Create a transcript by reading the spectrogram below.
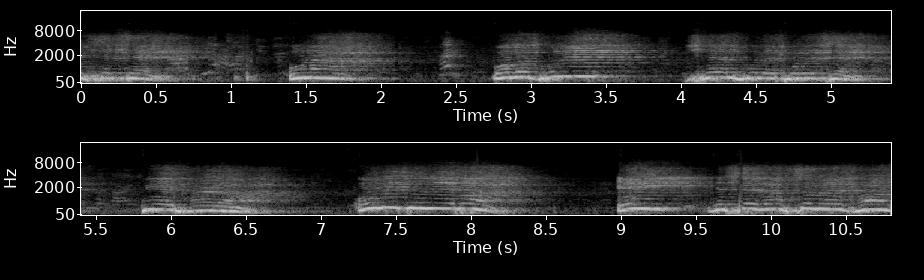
এসেছেন। ওনার পদধূলি শেরপুরে পড়েছেন। প্রিয় আমার উনি যদি এবার এই দেশের রাষ্ট্রনায়ক হন,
